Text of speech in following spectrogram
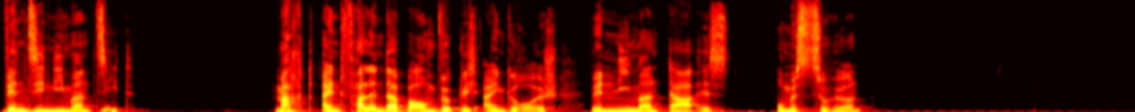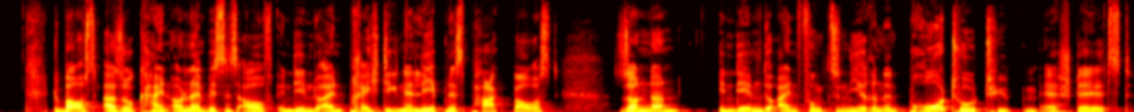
wenn sie niemand sieht? Macht ein fallender Baum wirklich ein Geräusch, wenn niemand da ist, um es zu hören? Du baust also kein Online-Business auf, indem du einen prächtigen Erlebnispark baust, sondern indem du einen funktionierenden Prototypen erstellst,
